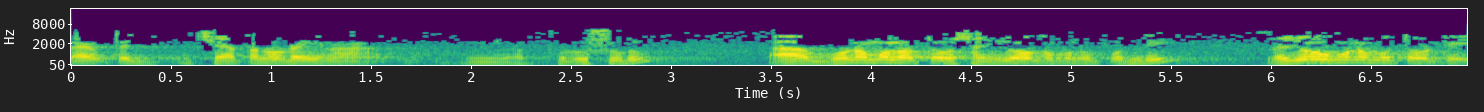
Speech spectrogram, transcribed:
లేకపోతే చేతనుడైన పురుషుడు గుణములతో సంయోగమును పొంది రజోగుణముతోటి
